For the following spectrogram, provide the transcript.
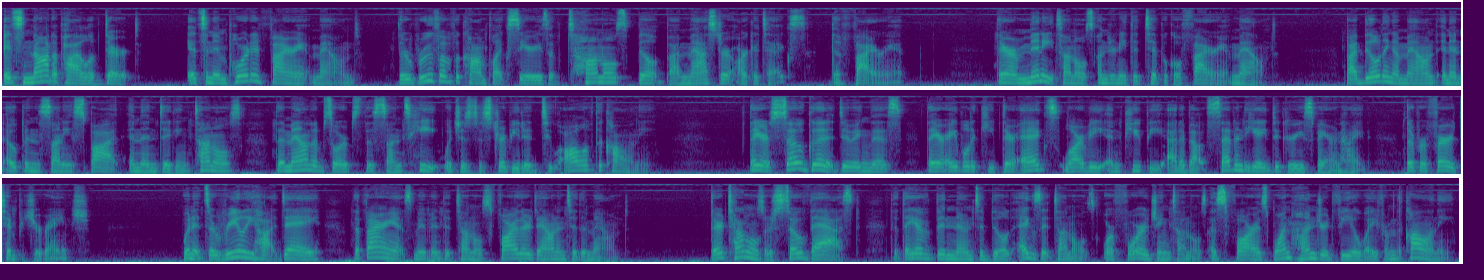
It's not a pile of dirt. It's an imported fire ant mound, the roof of a complex series of tunnels built by master architects, the fire ant. There are many tunnels underneath a typical fire ant mound. By building a mound in an open sunny spot and then digging tunnels, the mound absorbs the sun's heat, which is distributed to all of the colony. They are so good at doing this, they are able to keep their eggs, larvae, and pupae at about 78 degrees Fahrenheit, the preferred temperature range. When it's a really hot day, the fire ants move into tunnels farther down into the mound. Their tunnels are so vast that they have been known to build exit tunnels or foraging tunnels as far as 100 feet away from the colony.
